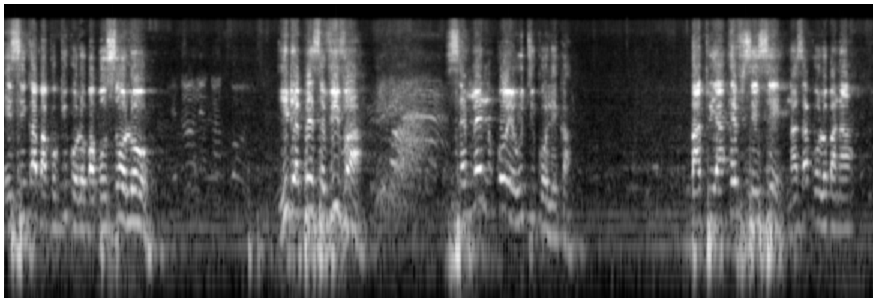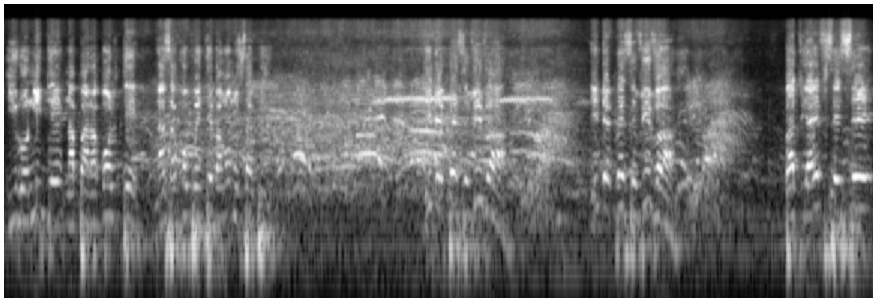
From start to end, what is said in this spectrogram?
esika bakoki koloba bosolo. Udps viva! Semaine oyo euti koleka, bato ya FCC, naza koloba na ironie te, na parabole te, naza kopointe bango mosapi. Udps viva! Udps viva! Bato ya FCC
